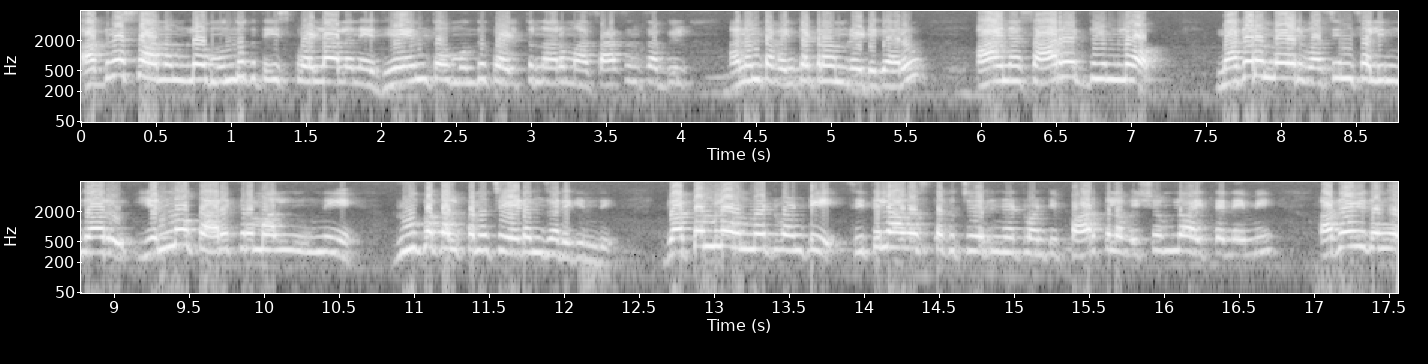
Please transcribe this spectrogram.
అగ్రస్థానంలో ముందుకు తీసుకువెళ్ళాలనే ధ్యేయంతో ముందుకు వెళ్తున్నారు మా శాసనసభ్యులు అనంత వెంకటరామరెడ్డి గారు. ఆయన సారథ్యంలో నగర మేయర్ వసీం సలీం గారు ఎన్నో కార్యక్రమాలని రూపకల్పన చేయడం జరిగింది. గతంలో ఉన్నటువంటి శిథిలావస్థకు చేరినటువంటి పార్కుల విషయంలో అయితేనేమి అదేవిధంగా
